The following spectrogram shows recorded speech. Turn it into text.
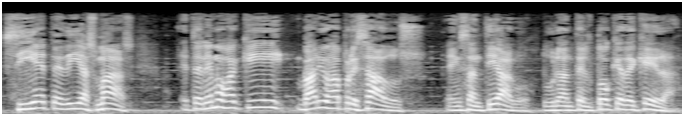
Siete días más. Eh, tenemos aquí varios apresados en Santiago durante el toque de queda.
